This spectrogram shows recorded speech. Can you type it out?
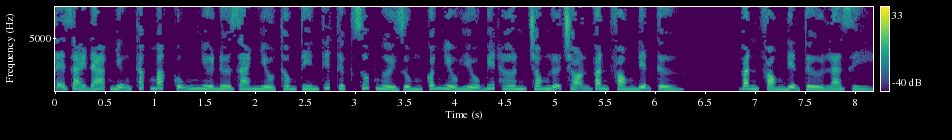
sẽ giải đáp những thắc mắc cũng như đưa ra nhiều thông tin thiết thực giúp người dùng có nhiều hiểu biết hơn trong lựa chọn văn phòng điện tử. Văn phòng điện tử là gì?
